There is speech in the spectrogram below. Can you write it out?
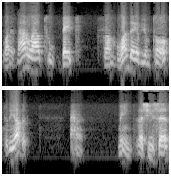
One is not allowed to bake from one day of Yom Tov to the other. Means that she says,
